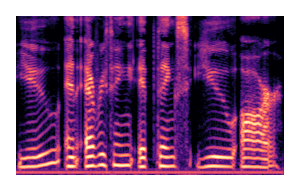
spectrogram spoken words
you and everything it thinks you are.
